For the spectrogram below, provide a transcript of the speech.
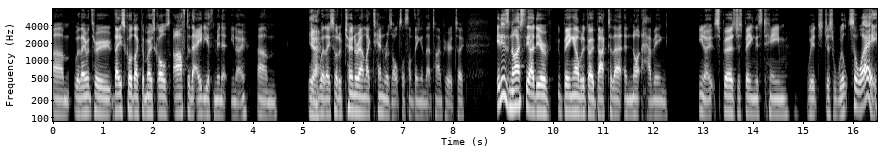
um, where they went through, they scored like the most goals after the 80th minute, you know, um, yeah where they sort of turned around like 10 results or something in that time period. So it is nice the idea of being able to go back to that and not having, you know, Spurs just being this team which just wilts away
